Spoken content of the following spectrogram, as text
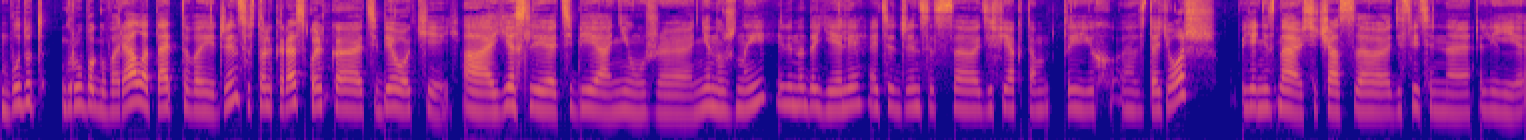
будут, грубо говоря, латать твои джинсы столько раз, сколько тебе окей. А если тебе они уже не нужны или надоели, эти джинсы с э, дефектом, ты их э, сдаешь я не знаю сейчас э, действительно ли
